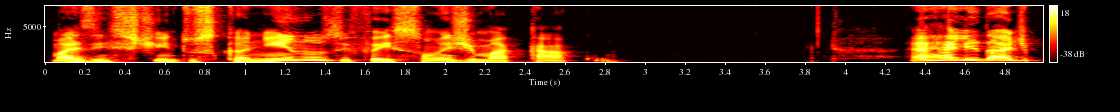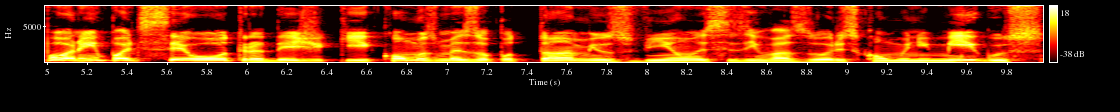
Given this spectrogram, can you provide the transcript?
mas instintos caninos e feições de macaco. A realidade, porém, pode ser outra, desde que, como os mesopotâmios viam esses invasores como inimigos,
